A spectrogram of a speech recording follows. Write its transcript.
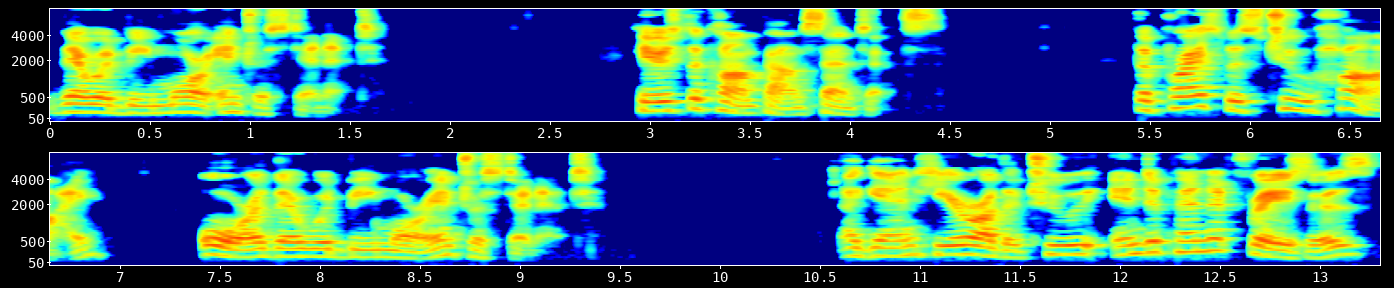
there would be more interest in it. Here's the compound sentence. The price was too high, or there would be more interest in it. Again, here are the two independent phrases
